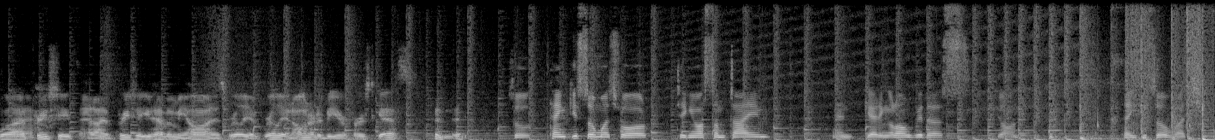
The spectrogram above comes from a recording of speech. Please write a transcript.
Well, I appreciate that. I appreciate you having me on. It's really, a, really an honor to be your first guest. So thank you so much for taking us some time and getting along with us, John. thank you so much.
